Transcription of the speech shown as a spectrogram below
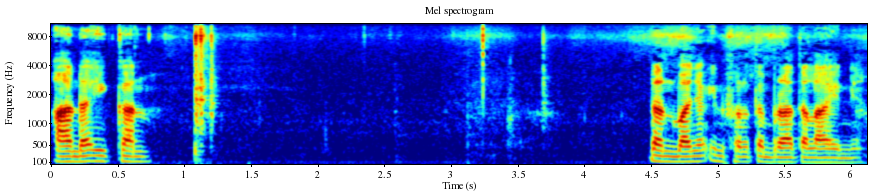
ada ikan, dan banyak invertebrata lainnya.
